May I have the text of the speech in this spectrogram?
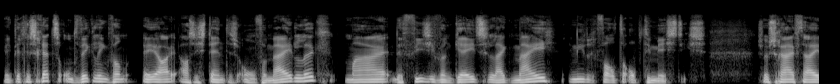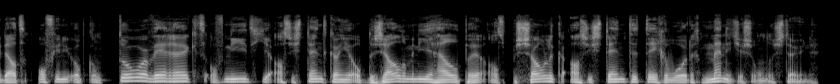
De geschetste ontwikkeling van AI-assistent is onvermijdelijk, maar de visie van Gates lijkt mij in ieder geval te optimistisch. Zo schrijft hij dat of je nu op kantoor werkt of niet, je assistent kan je op dezelfde manier helpen als persoonlijke assistenten tegenwoordig managers ondersteunen.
